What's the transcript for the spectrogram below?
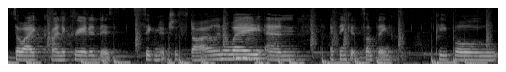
so I kind of created this signature style in a way, and I think it's something people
